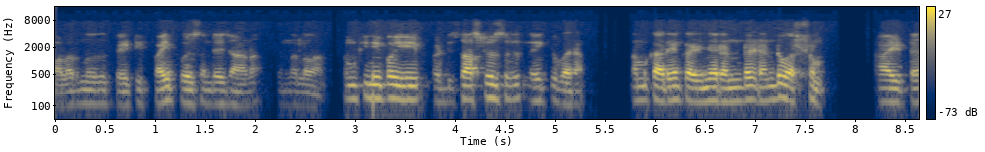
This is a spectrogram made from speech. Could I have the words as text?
വളർന്നത് തേർട്ടി ഫൈവ് പെർസെന്റേജ് ആണ് എന്നുള്ളതാണ്. നമുക്കിനിയിപ്പോൾ ഈ ഡിസാസ്റ്റേഴ്സിലേക്ക് വരാം. നമുക്കറിയാം കഴിഞ്ഞ രണ്ട് രണ്ട് വർഷം ആയിട്ട്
